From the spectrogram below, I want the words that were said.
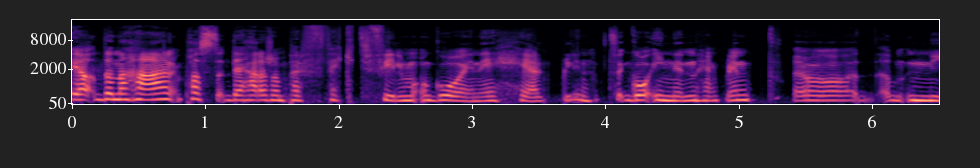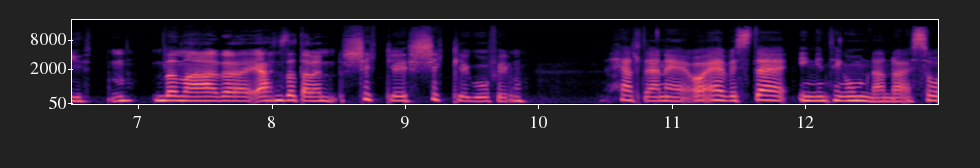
Ja, denne her pass, Det her er sånn perfekt film å gå inn i helt blindt. Gå inn i den helt blindt og nyte den. den er, eh, jeg syns dette er en skikkelig, skikkelig god film. Helt enig. Og jeg visste ingenting om den da jeg så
